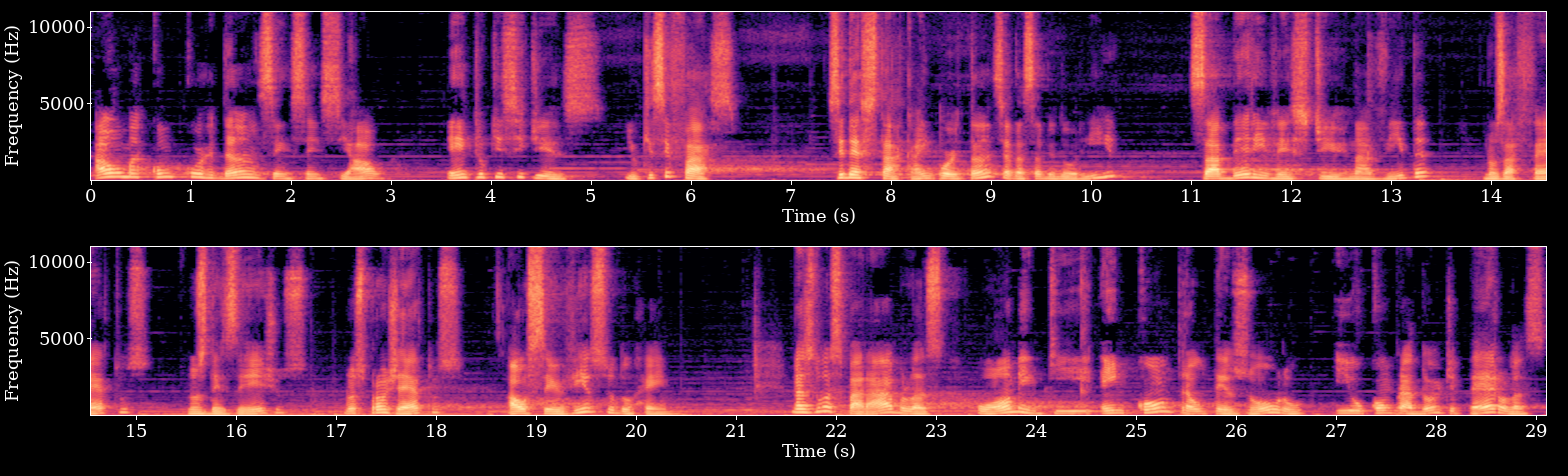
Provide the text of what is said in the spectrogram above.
há uma concordância essencial entre o que se diz e o que se faz. Se destaca a importância da sabedoria, saber investir na vida, nos afetos, nos desejos, nos projetos, ao serviço do reino. Nas duas parábolas, o homem que encontra o tesouro e o comprador de pérolas,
